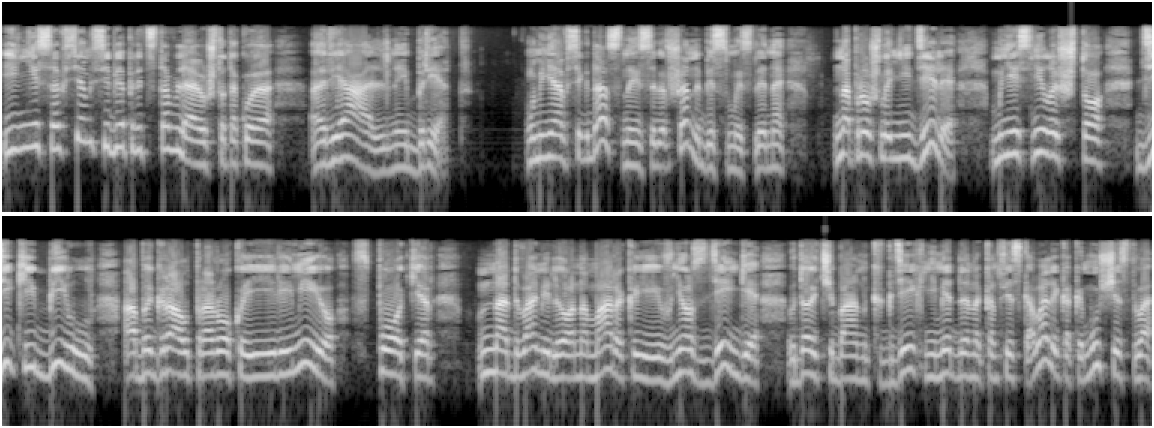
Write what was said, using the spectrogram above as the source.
и не совсем себе представляю, что такое реальный бред. У меня всегда сны совершенно бессмысленны. На прошлой неделе мне снилось, что Дикий Билл обыграл пророка Иеремию в покер на 2 миллиона марок и внес деньги в Deutsche Bank, где их немедленно конфисковали как имущество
